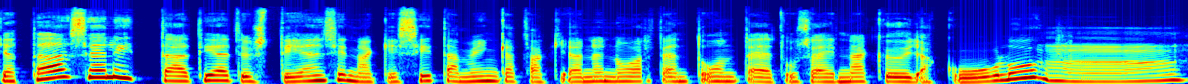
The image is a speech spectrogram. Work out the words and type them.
Ja tämä selittää tietysti ensinnäkin sitä, minkä takia ne nuorten tunteet usein näkyy ja kuuluu, Mm.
